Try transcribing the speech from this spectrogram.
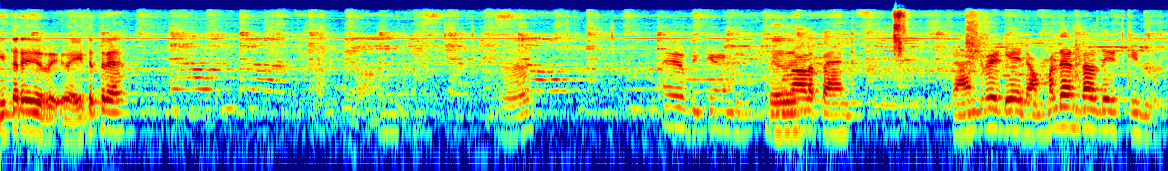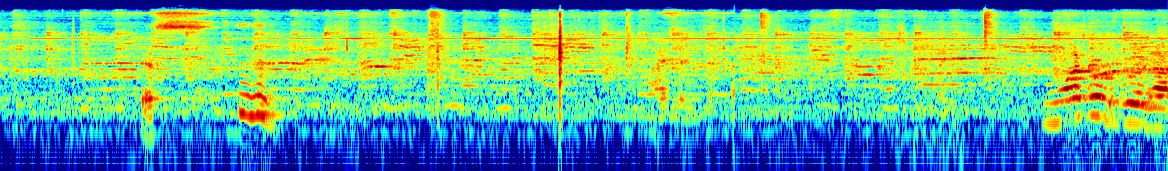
എത്ര റേറ്റ് എത്രയാ? പാന്റ്. പാന്റ് റെഡി ആയി. നമ്മൾ രണ്ടാളത് കിട്ടിയുള്ളൂ Yes. ഇങ്ങോട്ട് കൊടുക്കൂടാ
